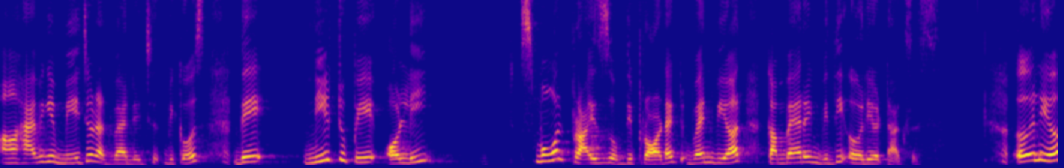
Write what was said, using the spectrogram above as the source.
are having a major advantage because they need to pay only small prices of the product when we are comparing with the earlier taxes. Earlier,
